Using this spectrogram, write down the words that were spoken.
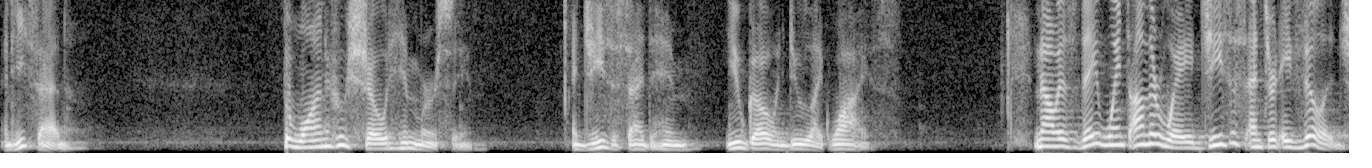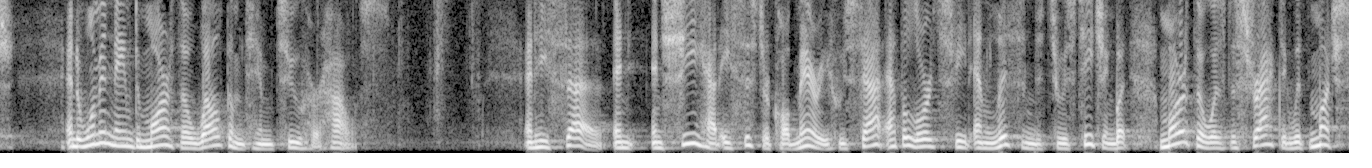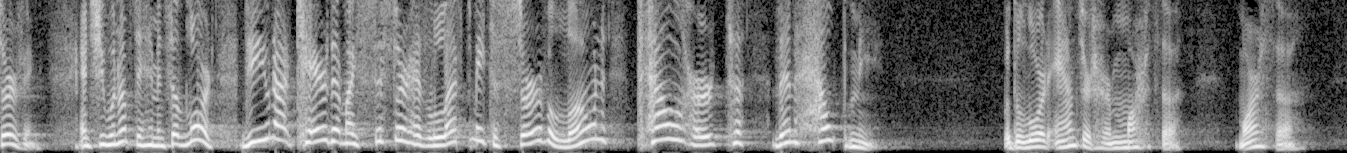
And he said, the one who showed him mercy. And Jesus said to him, You go and do likewise. Now, as they went on their way, Jesus entered a village, and a woman named Martha welcomed him to her house. And he said, and, and she had a sister called Mary who sat at the Lord's feet and listened to his teaching. But Martha was distracted with much serving. And she went up to him and said, Lord, do you not care that my sister has left me to serve alone? Tell her to then help me. But the Lord answered her, Martha, Martha,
